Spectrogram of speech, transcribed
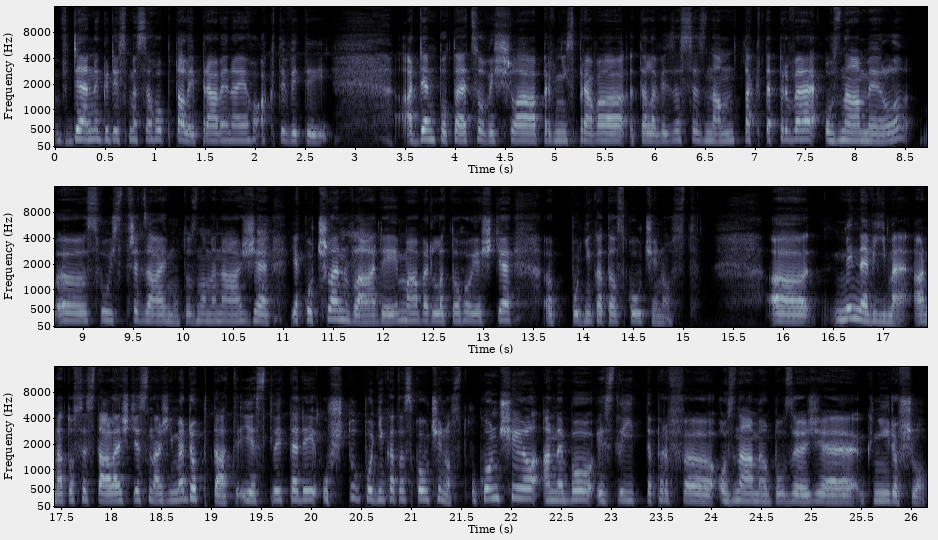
v den, kdy jsme se ho ptali právě na jeho aktivity a den poté, co vyšla první zpráva televize Seznam, tak teprve oznámil eh, svůj střed zájmu. To znamená, že jako člen vlády má vedle toho ještě eh, podnikatelskou činnost. My nevíme a na to se stále ještě snažíme doptat, jestli tedy už tu podnikatelskou činnost ukončil, anebo jestli ji teprve eh, oznámil pouze, že k ní došlo.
